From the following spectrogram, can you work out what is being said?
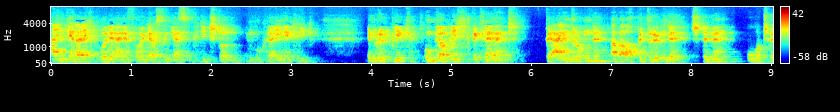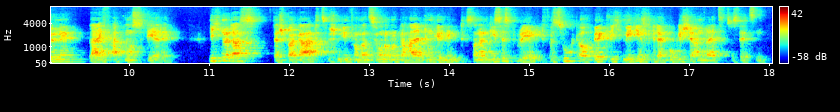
Eingereicht wurde eine Folge aus den ersten Kriegsstunden im Ukraine-Krieg. Im Rückblick unglaublich beklemmend, beeindruckende, aber auch bedrückende Stimmen, O-Töne, Live-Atmosphäre. Nicht nur das, der Spagat zwischen Information und Unterhaltung gelingt, sondern dieses Projekt versucht auch wirklich medienpädagogische Anreize zu setzen.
